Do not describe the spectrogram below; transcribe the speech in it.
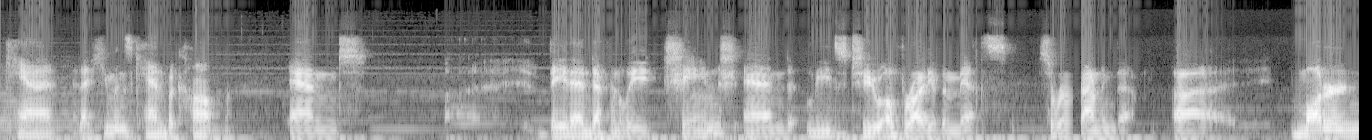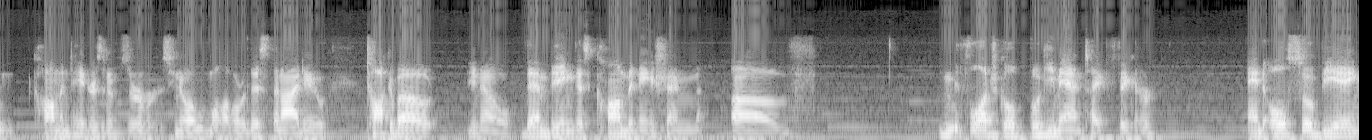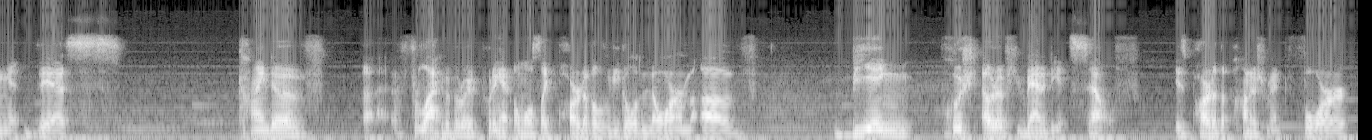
can that humans can become, and uh, they then definitely change and leads to a variety of the myths surrounding them. Uh, modern commentators and observers, who know a lot more of this than I do, talk about you know them being this combination of mythological boogeyman type figure and also being this kind of uh, for lack of a better way of putting it almost like part of a legal norm of being pushed out of humanity itself is part of the punishment for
